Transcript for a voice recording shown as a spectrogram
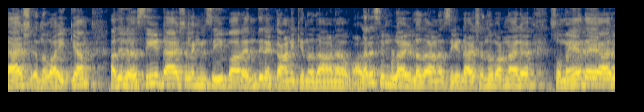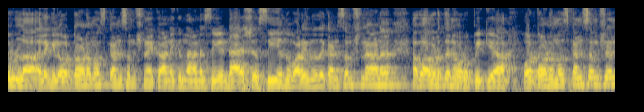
ഡാഷ് എന്ന് വായിക്കാം അതിൽ സി ഡാഷ് അല്ലെങ്കിൽ സി ബാർ എന്തിനെ കാണിക്കുന്നതാണ് വളരെ സിമ്പിളായിട്ടുള്ളതാണ് സി ഡാഷ് എന്ന് പറഞ്ഞാൽ സ്വമേധയാലുള്ള അല്ലെങ്കിൽ ഓട്ടോണമസ് കൺസംഷനെ കാണിക്കുന്നതാണ് സി ഡാഷ് സി എന്ന് പറയുന്നത് കൺസംഷനാണ് അപ്പോൾ അവിടെ തന്നെ ഉറപ്പിക്കുക autonomous autonomous consumption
